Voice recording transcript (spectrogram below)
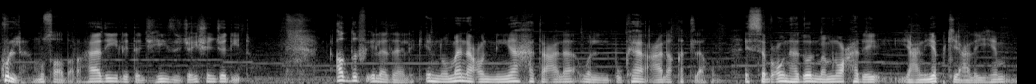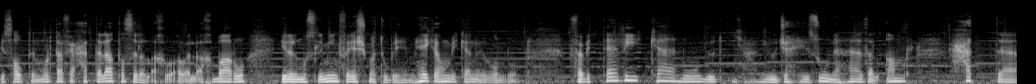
كلها مصادرة. هذه لتجهيز جيش جديد. أضف إلى ذلك أنه منعوا النياحة على والبكاء على قتلهم. السبعون هذول ممنوع حدا يعني يبكي عليهم بصوت مرتفع حتى لا تصل الأخبار إلى المسلمين فيشمتوا بهم. هيك هم كانوا يظنون. فبالتالي كانوا يعني يجهزون هذا الأمر حتى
